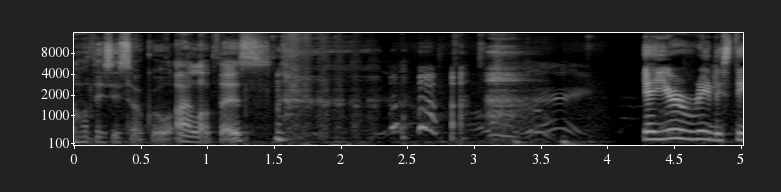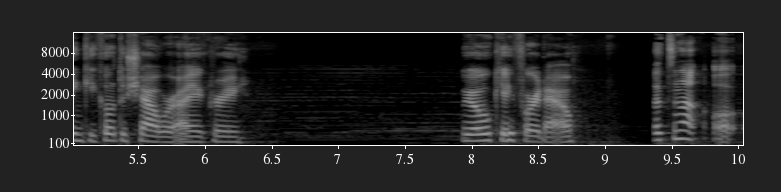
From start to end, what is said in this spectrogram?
Oh, this is so cool. I love this. yeah, you're really stinky. Go to shower. I agree. We're okay for now. Let's not... Oh,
